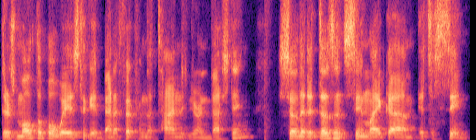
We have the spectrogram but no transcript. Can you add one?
there's multiple ways to get benefit from the time that you're investing so that it doesn't seem like um, it's a sink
